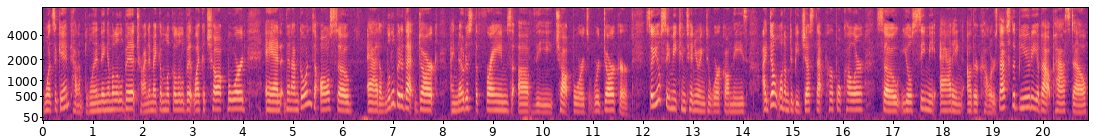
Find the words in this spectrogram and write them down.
Once again, kind of blending them a little bit, trying to make them look a little bit like a chalkboard. And then I'm going to also add a little bit of that dark. I noticed the frames of the chalkboards were darker. So you'll see me continuing to work on these. I don't want them to be just that purple color, so you'll see me adding other colors. That's the beauty about pastel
